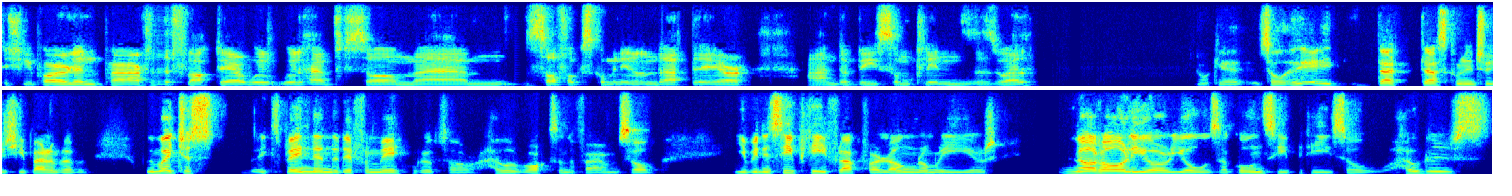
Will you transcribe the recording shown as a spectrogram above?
the sheep Ireland part of the flock. There, we'll we'll have some um, Suffolks coming in on that there, and there'll be some Lleyns as well. Okay, so it, that that's coming into the sheep Ireland, but we might just explain then the different mating groups or how it works on the farm. So you've been in CPT flock for a long number of years. Not all your ewes are going CPT. So how does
